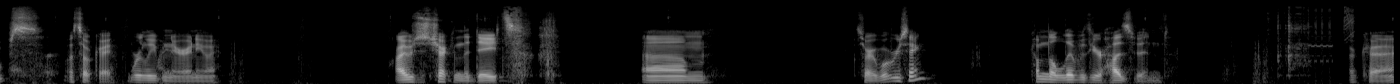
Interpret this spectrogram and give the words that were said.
Oops. That's okay. We're leaving here anyway. I was just checking the dates. um. Sorry, what were you saying? Come to live with your husband. Okay.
